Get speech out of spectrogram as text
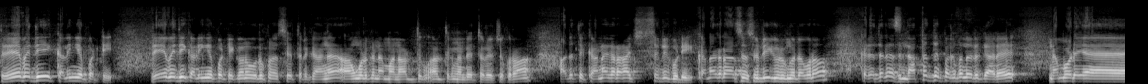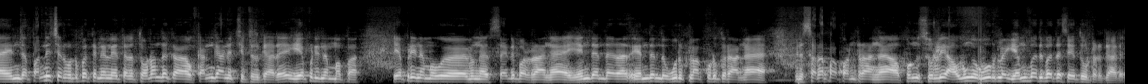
ரேவதி கலிங்கப்பட்டி. ரேவதி கலிங்கப்பட்டிக்கு உறுப்பினர் சேர்த்துருக்காங்க. அவங்களுக்கு நம்ம நடத்து வாழ்த்துக்கு நன்றி தெரிவிச்சுக்கிறோம். அடுத்து கனகராஜ் சிறுகுடி. கனகராஜ் சிறுகுடிங்கிறவரும் கிட்டத்தட்ட நத்தத்து பக்கத்தில் இருக்காரு. நம்முடைய இந்த பர்னிச்சர் உற்பத்தி நிலையத்தில் தொடர்ந்து க கண்காணிச்சிட்டு இருக்காரு. எப்படி நம்ம ப- எப்படி நம்ம இவங்க செயல்படுறாங்க? எந்தெந்த எந்தெந்த ஊருக்கெல்லாம் கொடுக்குறாங்க? இது சிறப்பாக பண்ணுறாங்க அப்படின்னு சொல்லி அவங்க ஊரில் எண்பது பேர்த்த சேர்த்து விட்டுருக்காரு.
